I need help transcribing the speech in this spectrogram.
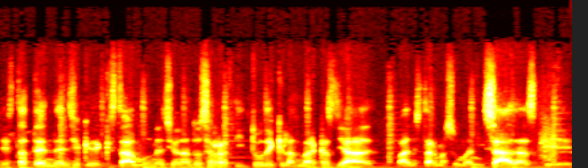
Esta tendencia que, que, estábamos mencionando hace ratito de que las marcas ya van a estar más humanizadas, que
